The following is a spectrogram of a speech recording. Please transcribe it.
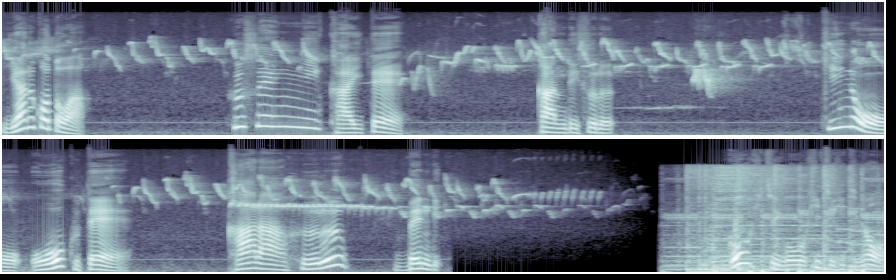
やることは、付箋に書いて管理する。機能多くてカラフル便利。五七五七七の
